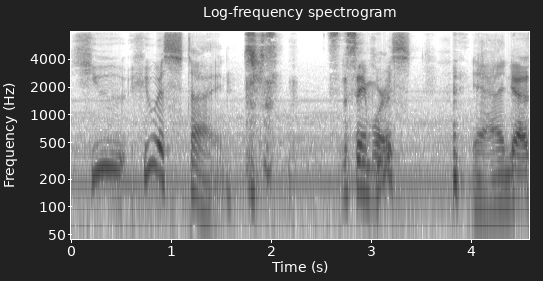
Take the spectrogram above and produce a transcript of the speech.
Hu- Huestein. It's the same word. Yeah, I, Yeah,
